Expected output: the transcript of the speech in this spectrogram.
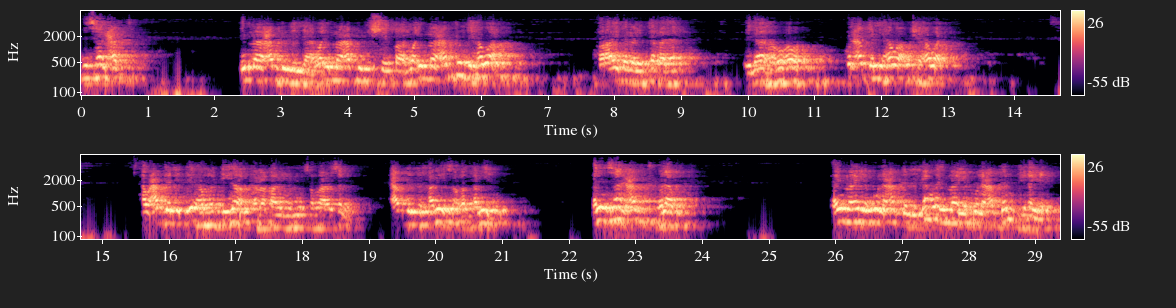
الإنسان عبد إما عبد لله وإما عبد للشيطان وإما عبد لهواه. فرأيت من اتخذ إلهه هوى كن عبدا لهواه وشهواته أو عبدا للدرهم والدينار كما قال النبي صلى الله عليه وسلم. عبد للخميصة والخميل الإنسان عبد ولا بد. فإما أن يكون عبدا لله وإما أن يكون عبدا لغيره.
